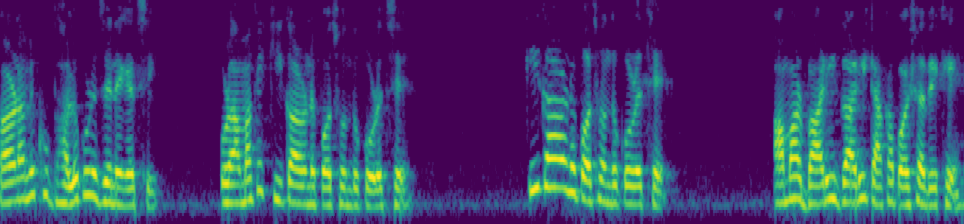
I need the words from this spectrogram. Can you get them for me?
কারণ আমি খুব ভালো করে জেনে গেছি। ওরা আমাকে কি কারণে পছন্দ করেছে? কি কারণে পছন্দ করেছে? আমার বাড়ি গাড়ি টাকা পয়সা দেখে।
